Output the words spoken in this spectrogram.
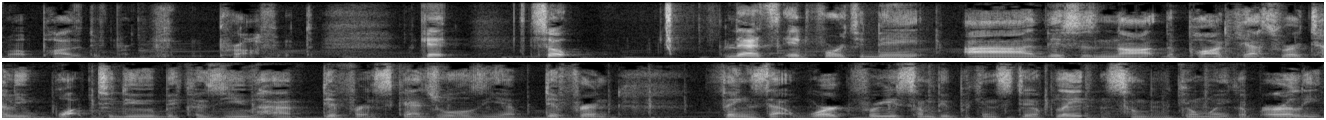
Well, positive pro- profit. Okay, so that's it for today. Uh, this is not the podcast where I tell you what to do because you have different schedules, you have different things that work for you. Some people can stay up late and some people can wake up early.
